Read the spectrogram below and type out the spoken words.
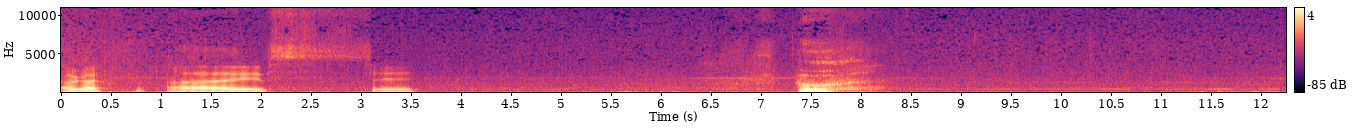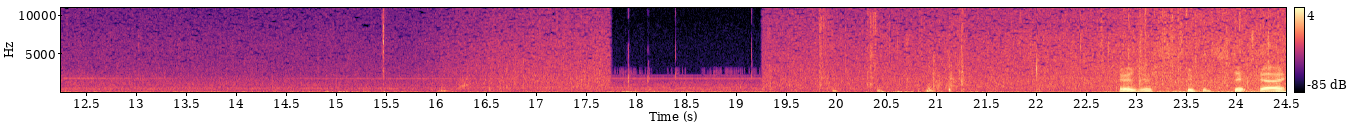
Okay. Here's your stupid stick guy.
